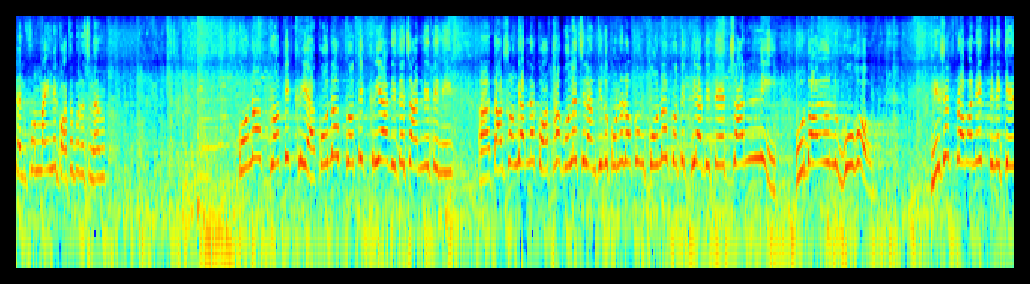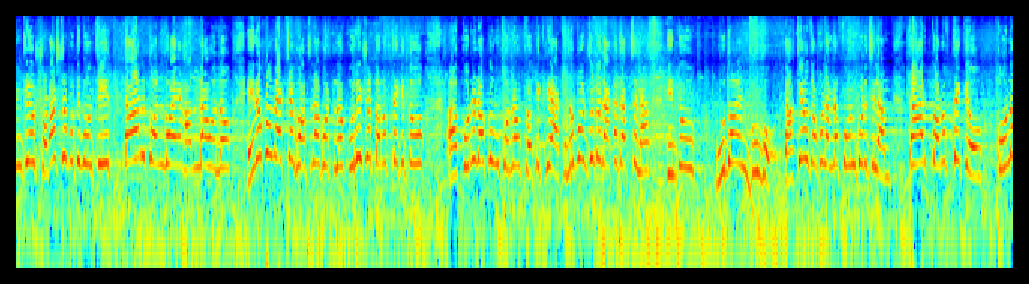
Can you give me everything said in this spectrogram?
টেলিফোন লাইনে কথা বলেছিলাম। কোনো প্রতিক্রিয়া কোনো প্রতিক্রিয়া দিতে চাননি তিনি। তার সঙ্গে আমরা কথা বলেছিলাম, কিন্তু কোনো রকম কোনো প্রতিক্রিয়া দিতে চাননি উদয়ন গুহ। নিষেধ প্রামাণিক তিনি কেন্দ্রীয় স্বরাষ্ট্র প্রতিমন্ত্রী, তার কনভয়ে হামলা হলো। এরকম একটা ঘটনা ঘটলো। পুলিশের তরফ থেকে তো কোনো রকম কোনো প্রতিক্রিয়া এখনও পর্যন্ত দেখা যাচ্ছে না। কিন্তু উদয়ন গুহ, তাকেও যখন আমরা ফোন করেছিলাম, তার তরফ থেকেও কোনো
